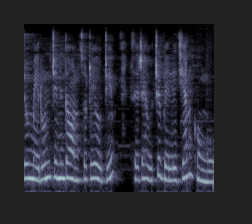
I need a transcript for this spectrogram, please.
ଯୋଉ ମେରୁନ୍ ଚିହ୍ନିତ ଅଂଶଟି ହେଉଛି ସେଇଟା ହେଉଛି ବେଲିଜିଆନ କଙ୍ଗୋ।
